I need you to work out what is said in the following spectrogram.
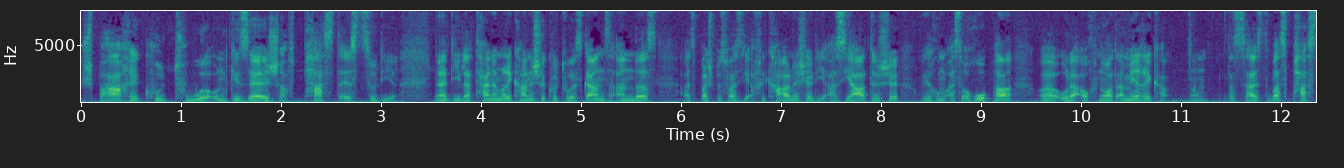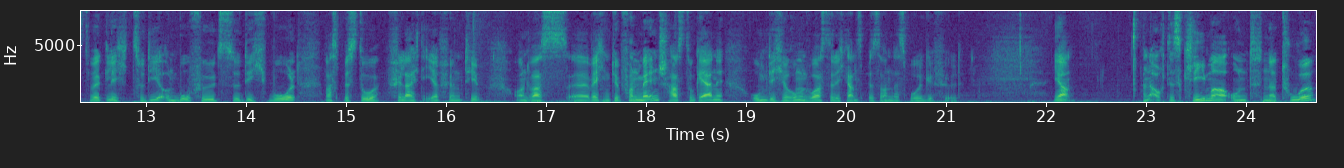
Sprache, Kultur und Gesellschaft. Passt es zu dir? Ne, die lateinamerikanische Kultur ist ganz anders als beispielsweise die afrikanische, die asiatische, wiederum als Europa äh, oder auch Nordamerika. Ne? Das heißt, was passt wirklich zu dir und wo fühlst du dich wohl? Was bist du vielleicht eher für ein Typ? Und was, äh, welchen Typ von Mensch hast du gerne um dich herum und wo hast du dich ganz besonders wohl gefühlt? Ja, und auch das Klima und Natur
